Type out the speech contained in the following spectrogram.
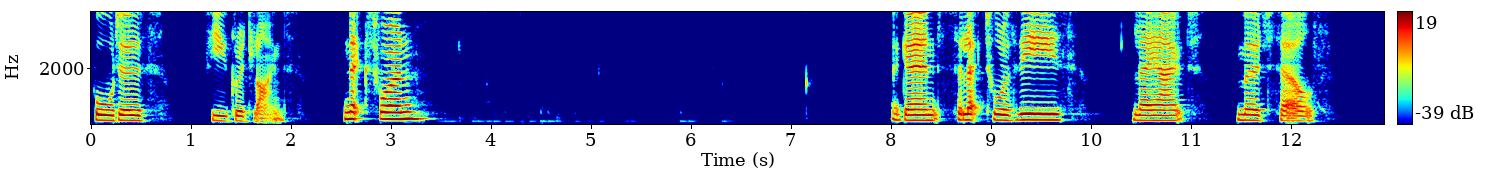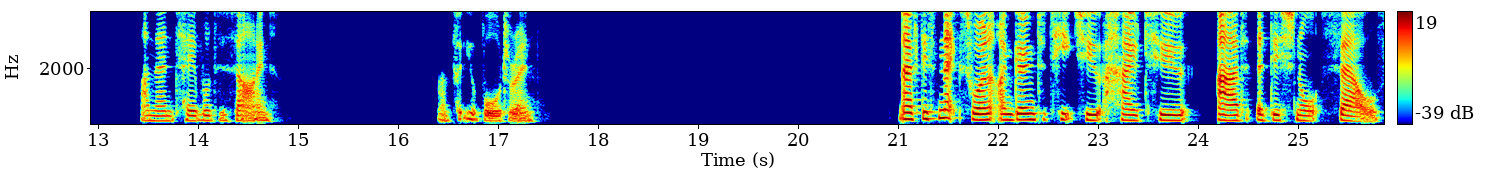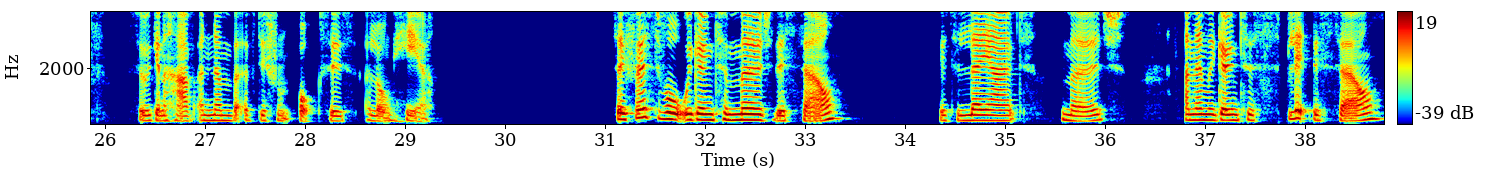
borders, view grid lines. Next one. Again, select all of these, layout, merge cells, and then table design, and put your border in. Now for this next one, I'm going to teach you how to add additional cells. So we're going to have a number of different boxes along here. So first of all, we're going to merge this cell. Go to Layout, Merge, and then we're going to split this cell,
